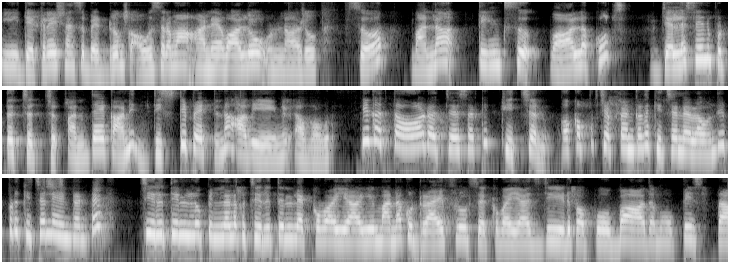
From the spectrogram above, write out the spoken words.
ఈ డెకరేషన్స్ బెడ్రూమ్కి అవసరమా అనేవాళ్ళు ఉన్నారు. సో మన థింగ్స్ వాళ్ళకు జలసీని పుట్టొచ్చు. అంతేకాని దిష్టి పెట్టిన అవి ఏమి అవ్వవు. ఇక థర్డ్ వచ్చేసరికి కిచెన్. ఒకప్పుడు చెప్పాను కదా కిచెన్ ఎలా ఉంది? ఇప్పుడు కిచెన్ ఏంటంటే చిరుతిండ్లు పిల్లలకు చిరుతిండ్లు ఎక్కువయ్యాయి. మనకు డ్రై ఫ్రూట్స్ ఎక్కువయ్యాయి. జీడిపప్పు బాదము పిస్తా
